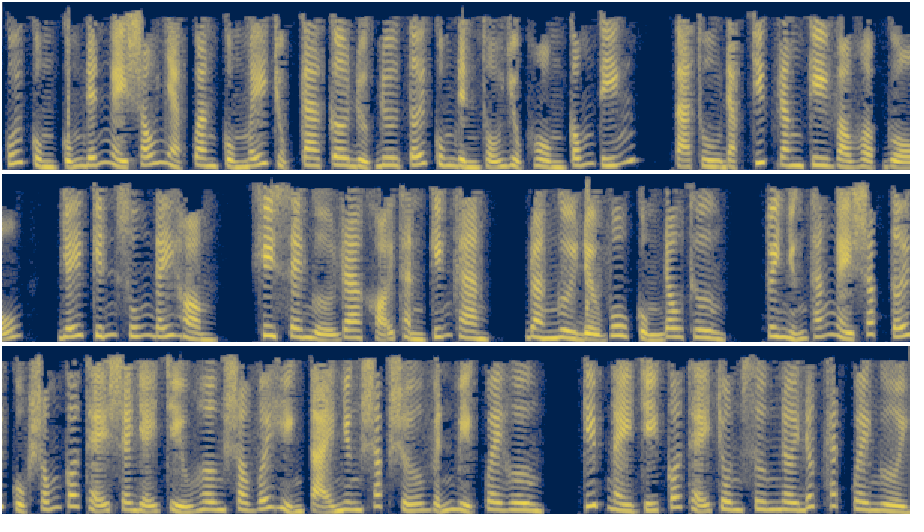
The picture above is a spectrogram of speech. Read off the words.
cuối cùng cũng đến ngày 6 nhạc quan cùng mấy chục ca cơ được đưa tới cung đình thổ dục hồn cống tiếng, tạ thù đặt chiếc răng kia vào hộp gỗ, giấy kín xuống đáy hòm, khi xe ngựa ra khỏi thành kiến khang, đoàn người đều vô cùng đau thương. Tuy những tháng ngày sắp tới cuộc sống có thể sẽ dễ chịu hơn so với hiện tại nhưng sắp sửa vĩnh biệt quê hương, kiếp này chỉ có thể chôn xương nơi đất khách quê người,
